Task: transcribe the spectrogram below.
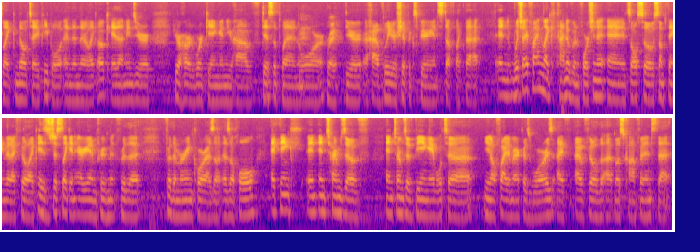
like military people, and then they're like, okay, that means you're you're hardworking and you have discipline, or Right. you have leadership experience, stuff like that. And which I find like kind of unfortunate, and it's also something that I feel like is just like an area improvement for the for the Marine Corps as a as a whole. I think in, in terms of in terms of being able to you know fight America's wars, I, I feel the utmost confidence that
